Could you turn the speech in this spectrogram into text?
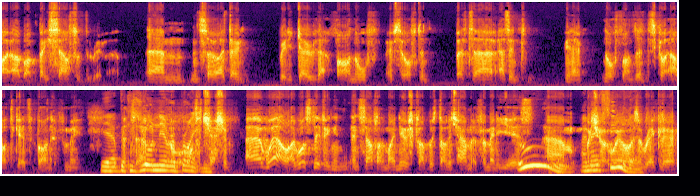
I, am based south of the river, um, and so I don't really go that far north so often. But uh, as in you know North London. It's quite hard to get to Barnet for me. Yeah, because but, um, you're nearer Brighton. Chesham. Uh, well, I was living in, in, South London. My nearest club was Dulwich Hamlet for many years. Ooh, um, I which where I was a regular.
